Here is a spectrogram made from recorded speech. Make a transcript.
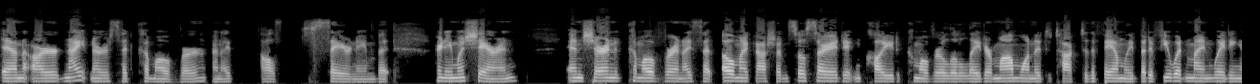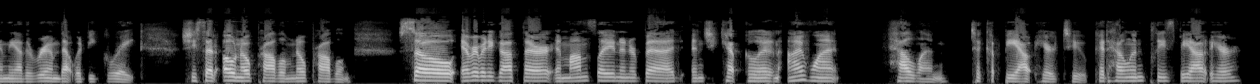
and our night nurse had come over and I, I'll say her name, but her name was Sharon and Sharon had come over and I said, Oh my gosh, I'm so sorry I didn't call you to come over a little later. Mom wanted to talk to the family, but if you wouldn't mind waiting in the other room, that would be great. She said, Oh, no problem, no problem. So everybody got there and mom's laying in her bed and she kept going, I want Helen to be out here too. Could Helen please be out here?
